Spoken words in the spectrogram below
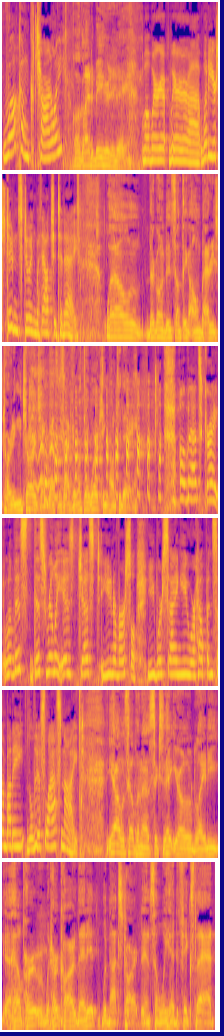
Welcome, Charlie. Well, glad to be here today. Well, we're, we're, uh, what are your students doing without you today? Well, they're going to do something on battery starting and charging. That's exactly what they're working on today. oh, that's great. Well, this this really is just universal. You were saying you were helping somebody just last night. Yeah, I was helping a 68 year old lady uh, help her with her car that it would not start, and so we had to fix that.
